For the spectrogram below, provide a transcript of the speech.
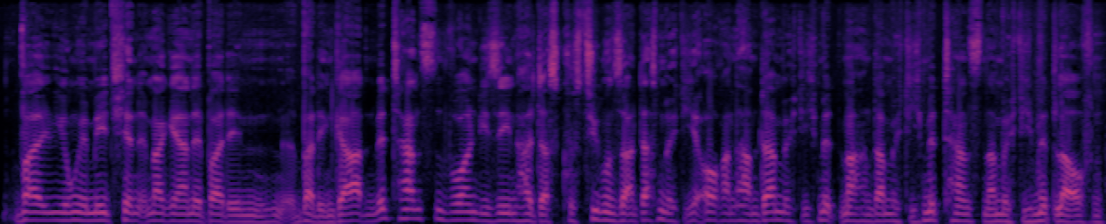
weil junge Mädchen immer gerne bei den, bei den Garden mittanzen wollen. Die sehen halt das Kostüm und sagen, das möchte ich auch anhaben, da möchte ich mitmachen, da möchte ich mittanzen, da möchte ich mitlaufen.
